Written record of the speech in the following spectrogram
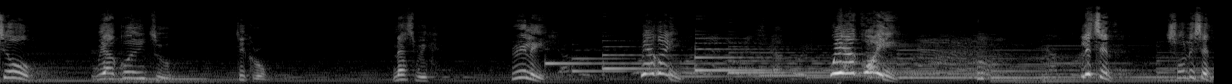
So, we are going to take room next week. Really? We are going. We are going. Hmm. Listen. So listen.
